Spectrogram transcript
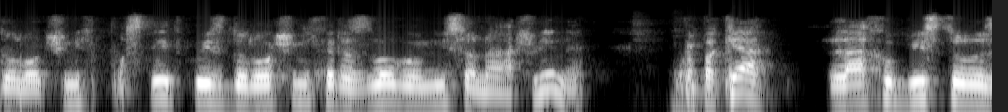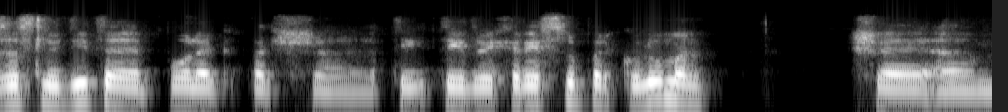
določenih posnetkov iz določenih razlogov niso našli. Ne? Ampak ja, lahko v bistvu zasledite, poleg pač, eh, teh, teh dveh res super kolumen, še um,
